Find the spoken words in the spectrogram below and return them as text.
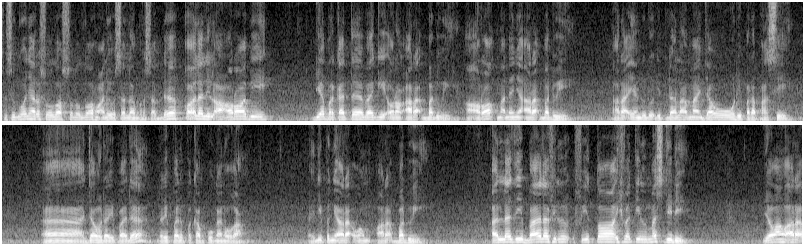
Sesungguhnya Rasulullah sallallahu alaihi wasallam bersabda, qala lil a'rabi dia berkata bagi orang Arab Badui. Arab maknanya Arab Badui. Arab yang duduk di pedalaman jauh daripada pasir. Ha, jauh daripada daripada perkampungan orang. Ini panggil Arab orang Arab Badui. Allazi bala fi ta'ifatil masjidi. Ya orang Arab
